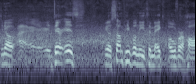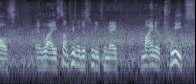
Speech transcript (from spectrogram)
You know, I, there is, you know, some people need to make overhauls in life. Some people just need to make minor tweaks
